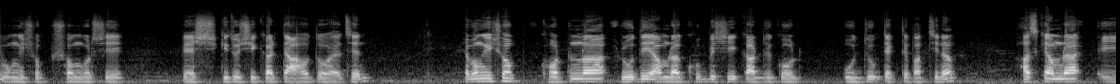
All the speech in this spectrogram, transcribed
এবং এসব সংঘর্ষে বেশ কিছু শিক্ষার্থী আহত হয়েছেন। এবং এইসব ঘটনা রোধে আমরা খুব বেশি কার্যকর উদ্যোগ দেখতে পাচ্ছি না। আজকে আমরা এই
